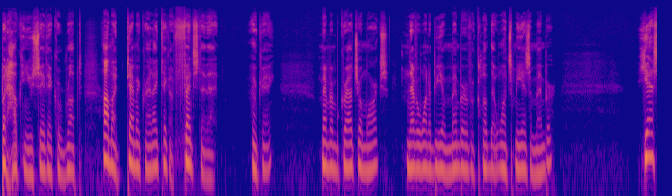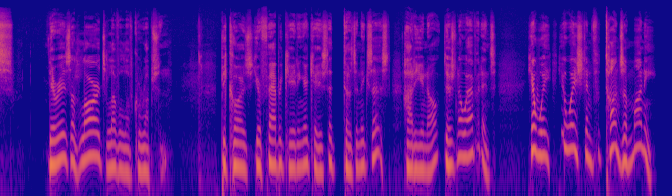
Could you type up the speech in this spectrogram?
But how can you say they're corrupt? I'm a Democrat. I take offense to that. Okay? Remember Groucho Marx? Never want to be a member of a club that wants me as a member? Yes, there is a large level of corruption because you're fabricating a case that doesn't exist. How do you know? There's no evidence. You're, wa- you're wasting tons of money,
